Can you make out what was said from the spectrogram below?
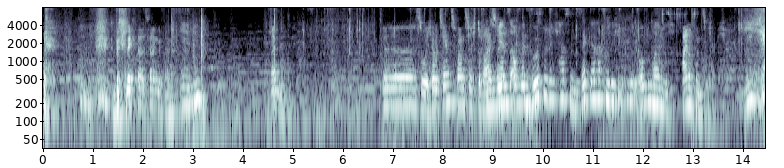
Du bist schlechter als du angefangen hast. Mhm. 71. Äh, so, ich habe 10, 20, Also 30, Jens, auch wenn Würfel dich hassen, Säcke hassen dich übrigens offenbar nicht. 51 habe ich.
